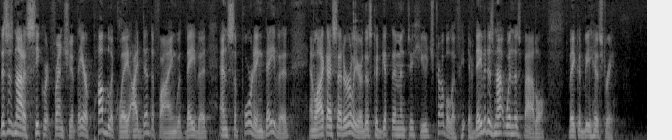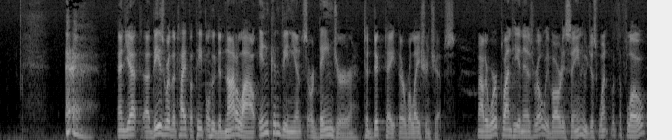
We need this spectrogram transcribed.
This is not a secret friendship. They are publicly identifying with David and supporting David. And like I said earlier, this could get them into huge trouble. If, if David does not win this battle, they could be history. and yet, uh, these were the type of people who did not allow inconvenience or danger to dictate their relationships. Now, there were plenty in Israel, we've already seen, who just went with the flow.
